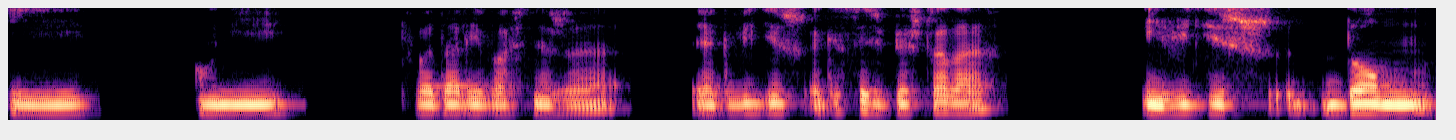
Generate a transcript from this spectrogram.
i oni powiadali właśnie, że jak widzisz, jak jesteś w Bieszczadach i widzisz dom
